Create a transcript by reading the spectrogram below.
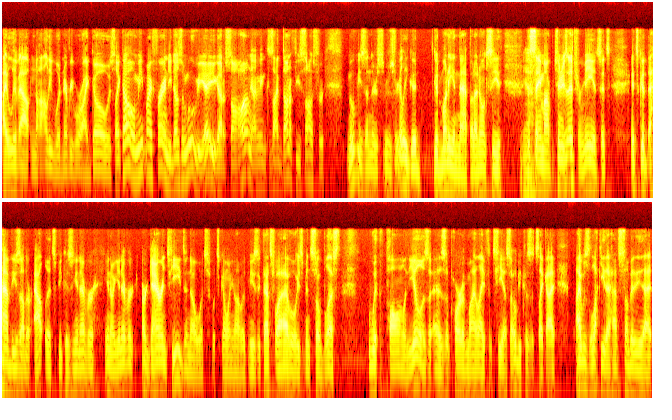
I live out in Hollywood and everywhere I go, it's like, oh, meet my friend. He does a movie. Hey, you got a song? I mean, because I've done a few songs for movies, and there's there's really good good money in that, but I don't see Yeah. the same opportunities. And for me, it's it's it's good to have these other outlets because you never you know you never are guaranteed to know what's what's going on with music. That's why I've always been so blessed with Paul O'Neill as a, as a part of my life in TSO because it's like I I was lucky to have somebody that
